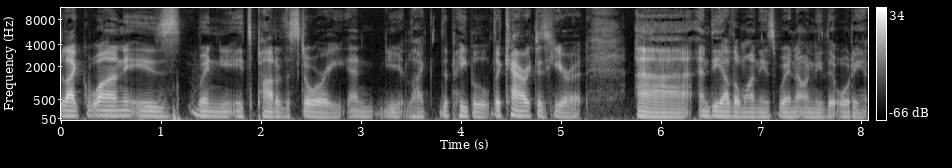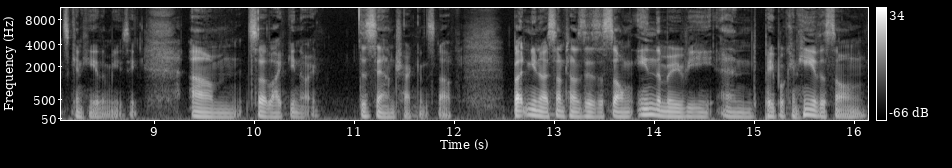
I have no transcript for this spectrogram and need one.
like one is when you, it's part of the story and you like the people, the characters hear it. Uh, and the other one is when only the audience can hear the music. Um, so like, you know, the soundtrack and stuff. But, you know, sometimes there's a song in the movie and people can hear the song,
